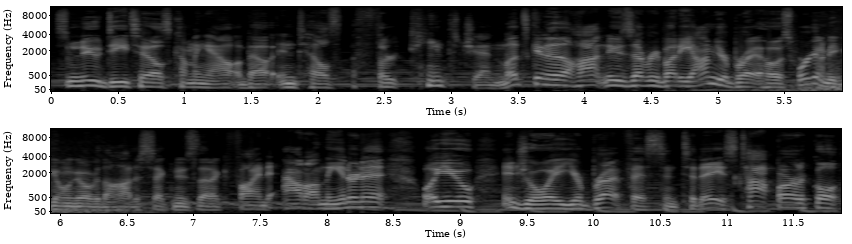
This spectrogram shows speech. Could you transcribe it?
some new details coming out about Intel's 13th gen. Let's get into the hot news, everybody. I'm your Brett host. We're going to be going over the hottest tech news that I can find out on the internet while you enjoy your breakfast. And today's top article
